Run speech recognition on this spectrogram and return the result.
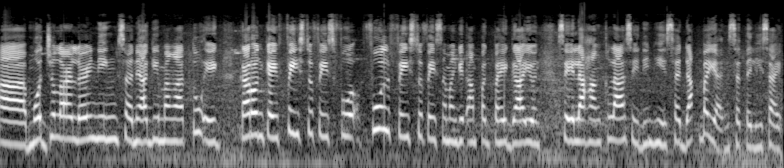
ah, modular learning sa niagi mga tuig karon kay face to face full, face to face naman gid ang pagpahigayon sa ilahang klase dinhi sa Dakbayan sa Talisay.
